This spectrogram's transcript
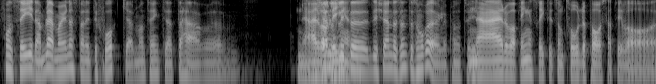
från sidan blev man ju nästan lite chockad. Man tänkte att det här... Nej, det, det, kändes ingen... lite, det kändes inte som Rögle på något vis. Nej, det var väl ingen riktigt som trodde på oss att vi var,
